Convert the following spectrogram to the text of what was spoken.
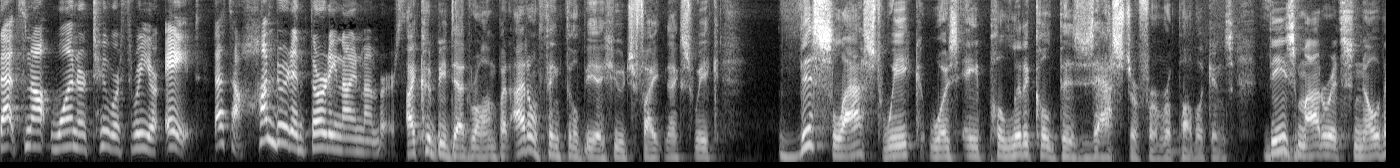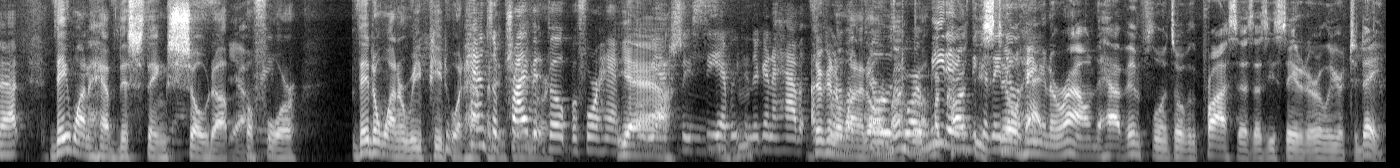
That's not one or two or three or eight. That's 139 members. I could be dead wrong, but I don't think there'll be a huge fight next week. This last week was a political disaster for Republicans. These moderates know that. They want to have this thing yes. sewed up yeah. before they don't want to repeat what Hence happened. Hence a private January. vote beforehand. Yeah. we actually see everything. Mm-hmm. They're going to have. A, They're going to want it all. Remember, meeting McCarthy's because still hanging that. around to have influence over the process, as he stated earlier today.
